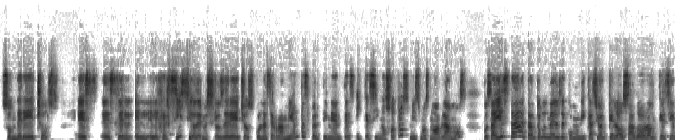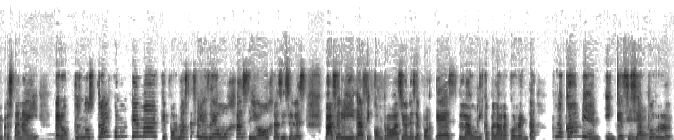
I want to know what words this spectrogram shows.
son derechos, es, es el, el, ejercicio de nuestros derechos con las herramientas pertinentes y que si nosotros mismos no hablamos, pues ahí está, tanto los medios de comunicación que los adoro, que siempre están ahí, pero pues nos traen con un tema que por más que se les dé hojas y hojas y se les pase ligas y comprobaciones de por qué es la única palabra correcta, pues la cambien. Y que si sea por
